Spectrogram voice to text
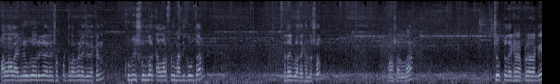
পাল্লা লাইনের, উড়ে উড়ে লাইনে সব করতে পারবেন, এই যে দেখেন, খুবই সুন্দর কালারফুল মাদি কৌতার সেটাইগুলো দেখেন দর্শক মাশাল্লাহ চোখটা দেখেন আপনার আগে।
